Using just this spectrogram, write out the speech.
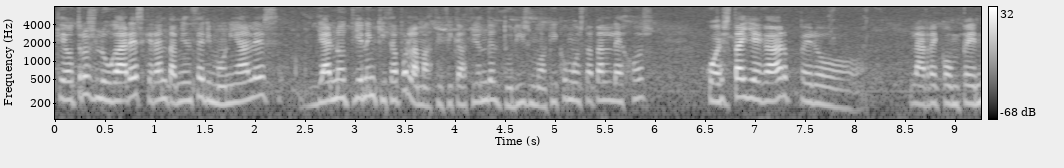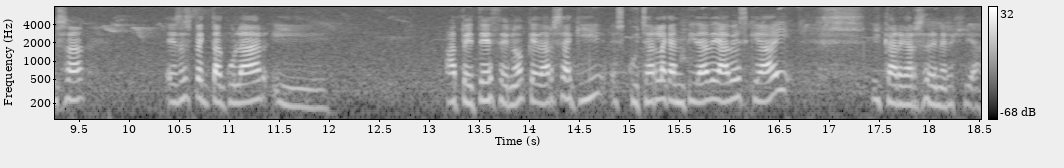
que otros lugares que eran también ceremoniales ya no tienen, quizá por la masificación del turismo. Aquí como está tan lejos, cuesta llegar, pero la recompensa es espectacular y apetece ¿no? quedarse aquí, escuchar la cantidad de aves que hay y cargarse de energía.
